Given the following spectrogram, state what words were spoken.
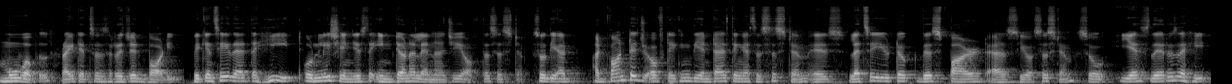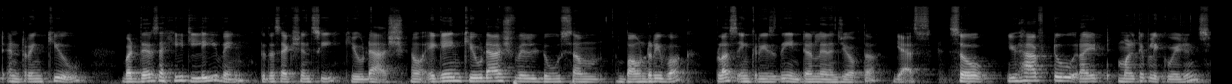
movable, right? It's a rigid body. We can say that the heat only changes the internal energy of the system. So the ad advantage of taking the entire thing as a system is, let's say you took this part as your system. So yes, there is a heat entering Q, but there's a heat leaving to the section C, Q dash. Now again, Q dash will do some boundary work plus increase the internal energy of the gas. So you have to write multiple equations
